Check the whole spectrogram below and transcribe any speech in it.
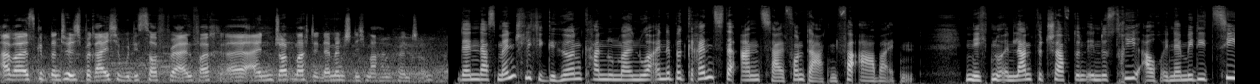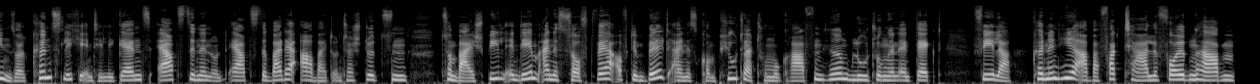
aber es gibt natürlich Bereiche, wo die Software einfach äh, einen Job macht, den der Mensch nicht machen könnte. Denn das menschliche Gehirn kann nun mal nur eine begrenzte Anzahl von Daten verarbeiten. Nicht nur in Landwirtschaft und Industrie, auch in der Medizin soll künstliche Intelligenz Ärztinnen und Ärzte bei der Arbeit unterstützen. Zum Beispiel, indem eine Software auf dem Bild eines Computertomographen Hirnblutungen entdeckt. Fehler können hier aber fatale Folgen haben.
